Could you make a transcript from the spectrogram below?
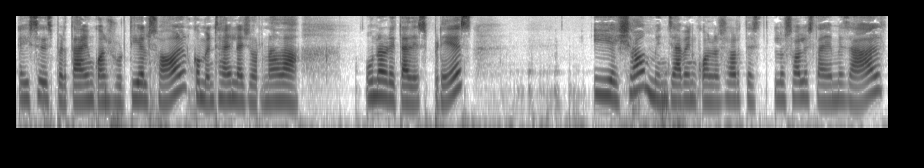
ells se despertaven quan sortia el sol, començaven la jornada una horeta després, i això, menjaven quan el sol, el sol estava més alt,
